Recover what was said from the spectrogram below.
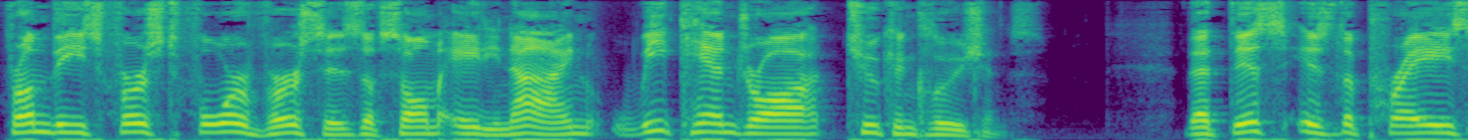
From these first four verses of Psalm 89, we can draw two conclusions. That this is the praise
